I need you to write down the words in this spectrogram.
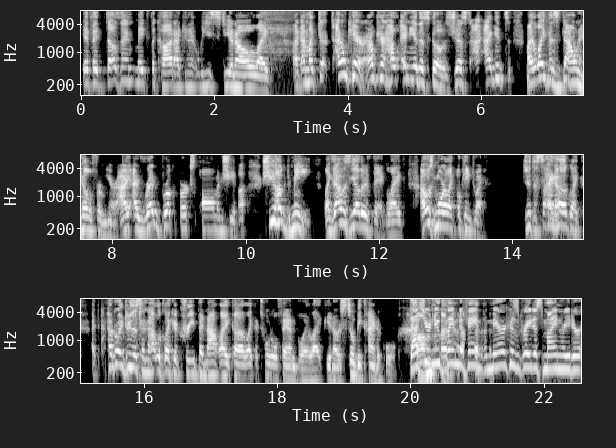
if it doesn't make the cut, I can at least you know like like I'm like I don't care. I don't care how any of this goes. Just I, I get to, my life is downhill from here. I, I read Brooke Burke's palm and she she hugged me. Like that was the other thing. Like I was more like, okay, do I do the side hug? Like how do I do this and not look like a creep and not like a like a total fanboy? Like you know, still be kind of cool. That's your Um, new claim to fame America's greatest mind reader,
